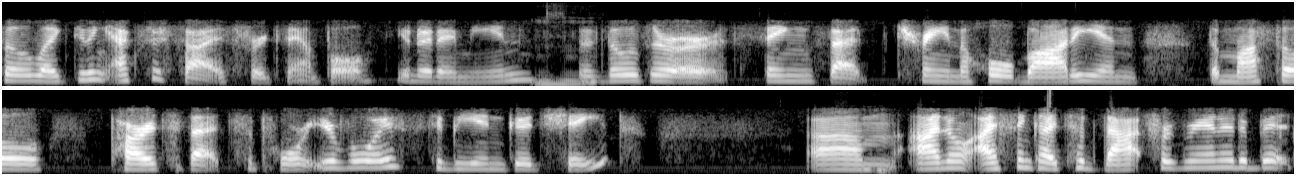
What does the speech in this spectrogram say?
so like doing exercise for example, you know what I mean? Mm-hmm. Those are things that train the whole body and the muscle parts that support your voice to be in good shape um i don't i think i took that for granted a bit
